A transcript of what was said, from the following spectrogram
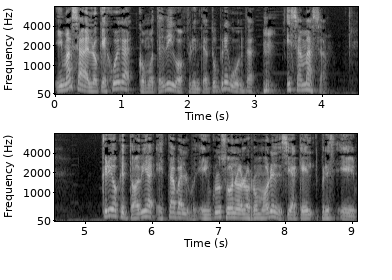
Y Massa lo que juega, como te digo, frente a tu pregunta, esa masa. Creo que todavía estaba, incluso uno de los rumores decía que él eh,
